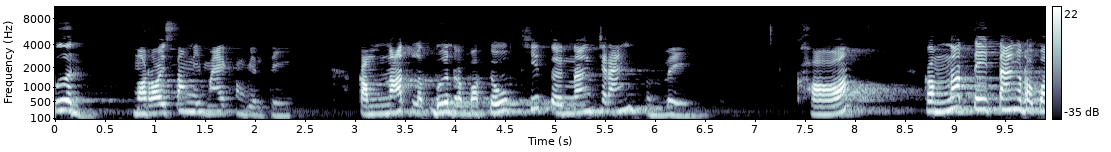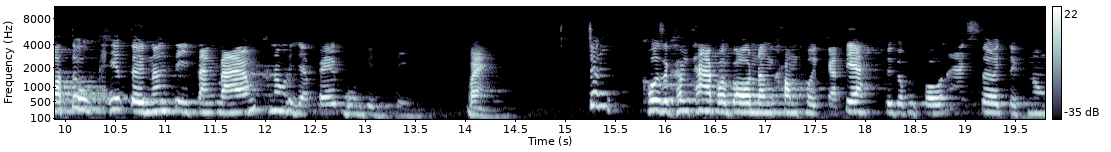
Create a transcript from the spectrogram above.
បឿន100សង់ទីម៉ែត្រក្នុងវិនាទី កំណត់លបឿនរបស់ទូកធៀបទៅនឹងច្រាំងទន្លេខកំណត់ទីតាំងរបស់ទូកធៀបទៅនឹងទីតាំងដើមក្នុងរយៈពេល4វិនាទីបាទអញ្ចឹងគ្រូសង្ឃឹមថាបងប្អូននឹងខំធ្វើការផ្ទះឬក៏បងប្អូនអាច search ទៅក្នុង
